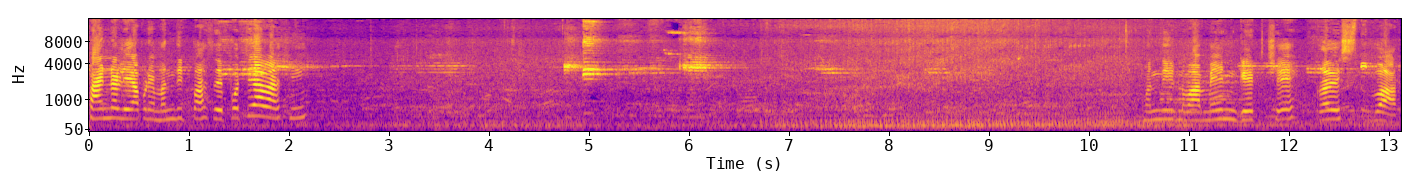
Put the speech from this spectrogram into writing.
ફાઇનલી આપણે મંદિર પાસે પહોંચ્યા છીએ. મંદિરનો આ મેઇન ગેટ છે પ્રવેશ દ્વાર.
